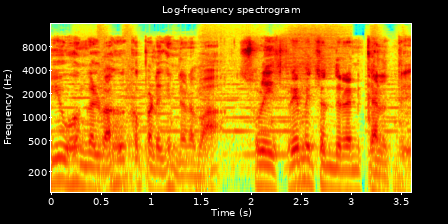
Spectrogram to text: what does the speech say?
வியூகங்கள் வகுக்கப்படுகின்றனவா? சுரேஷ் பிரேமச்சந்திரன் கருத்து.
